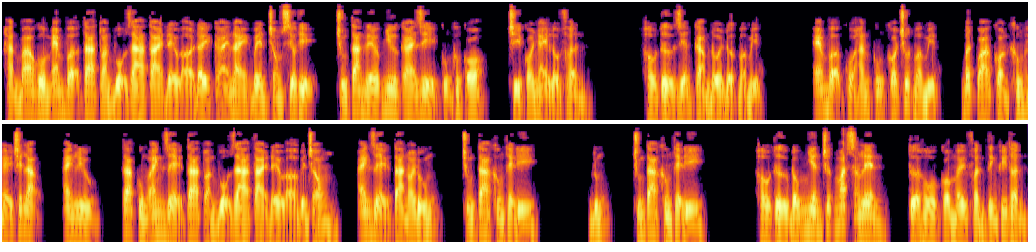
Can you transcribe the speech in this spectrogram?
hẳn bao gồm em vợ ta toàn bộ gia tài đều ở đây cái này bên trong siêu thị, chúng ta nếu như cái gì cũng không có, chỉ có nhảy lột phần. Hầu tử diễn cảm đổi được mờ mịt. Em vợ của hắn cũng có chút mờ mịt, bất quá còn không hề chết lặng. Anh lưu, ta cùng anh rể ta toàn bộ gia tài đều ở bên trong, anh rể ta nói đúng, chúng ta không thể đi. Đúng, chúng ta không thể đi. Hầu tử bỗng nhiên trước mắt sáng lên, tựa hồ có mấy phần tinh khí thần.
